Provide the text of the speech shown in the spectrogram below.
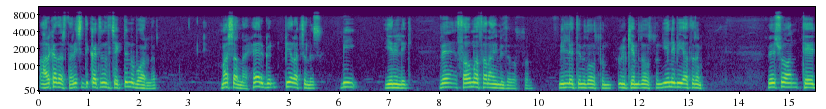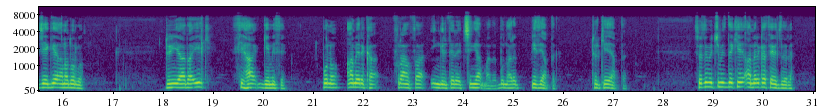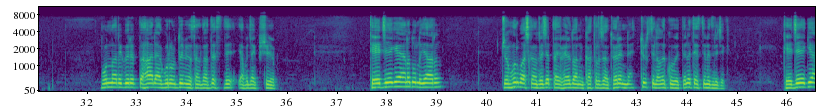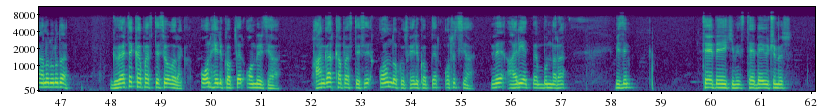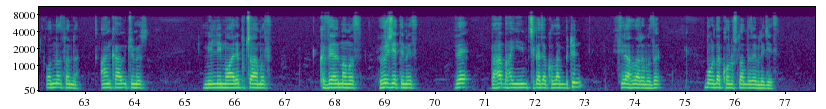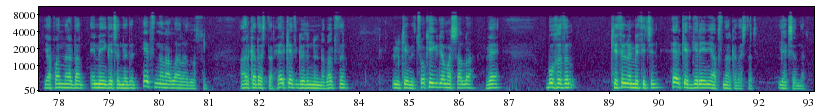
Arkadaşlar hiç dikkatinizi çekti mi bu aralar? Maşallah her gün bir açılış, bir yenilik ve savunma sanayimiz olsun, milletimiz olsun, ülkemiz olsun yeni bir yatırım. Ve şu an TCG Anadolu dünyada ilk SİHA gemisi. Bunu Amerika, Fransa, İngiltere, Çin yapmadı. Bunları biz yaptık. Türkiye yaptı. Sözüm içimizdeki Amerika sevicileri. Bunları görüp de hala gurur duymuyorsanız artık size yapacak bir şey yok. TCG Anadolu yarın Cumhurbaşkanı Recep Tayyip Erdoğan'ın katılacağı törenle Türk Silahlı Kuvvetleri'ne teslim edilecek. TCG Anadolu'da güverte kapasitesi olarak 10 helikopter 11 SİHA, hangar kapasitesi 19 helikopter 30 SİHA ve ayrıyetten bunlara bizim TB2'miz, TB3'ümüz, ondan sonra Anka 3'ümüz, Milli Muharip Uçağımız, Kızıl Elmamız, Hürjetimiz ve daha daha yeni çıkacak olan bütün silahlarımızı burada konuşlandırabileceğiz. Yapanlardan, emeği geçenlerden hepsinden Allah razı olsun. Arkadaşlar herkes gözünün önüne baksın. Ülkemiz çok iyi gidiyor maşallah ve bu hızın kesilmemesi için herkes gereğini yapsın arkadaşlar. İyi akşamlar.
